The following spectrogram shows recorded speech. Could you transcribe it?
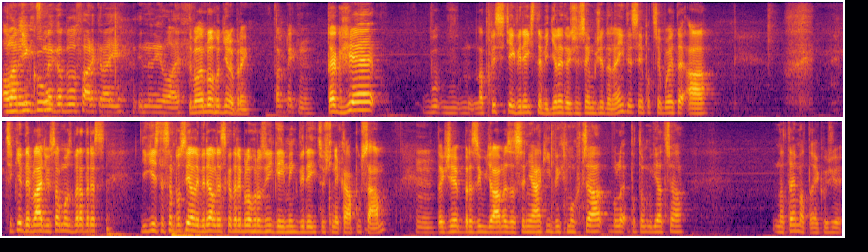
ale hodinku. nejvíc mega byl Far Cry in real life. Ty vole, byl hodně dobrý. Fakt pěkný. Takže v, v, nadpisy těch videí jste viděli, takže si je můžete najít, jestli je potřebujete a čekněte Vláďu Salmos Brothers, díky, že jste sem posílali videa, dneska tady bylo hrozný gaming videí, což nechápu sám, Hmm. takže brzy uděláme zase nějaký, bych mohl třeba, vole, potom udělat třeba na témata, jakože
